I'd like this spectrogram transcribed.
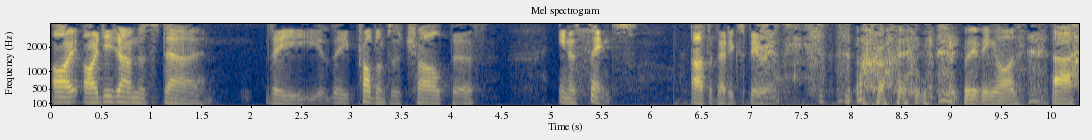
I, I did understand the the problems of childbirth in a sense after that experience. All right, moving on. Uh,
